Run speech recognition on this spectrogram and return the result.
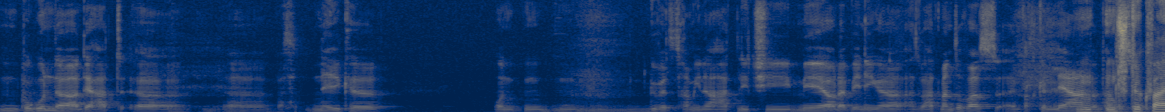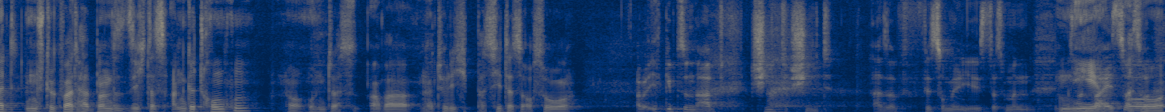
ein Burgunder, der hat äh, äh, was, Nelke und ein, ein Gewürztraminer hat Litchi mehr oder weniger. Also hat man sowas einfach gelernt? Ein, ein Stück weit, ein Stück weit hat man sich das angetrunken. Ne, und das, aber natürlich passiert das auch so. Aber es gibt so eine Art Cheat Sheet. Also für Sommeliers, dass man, dass Nee, man weiß, so, also-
